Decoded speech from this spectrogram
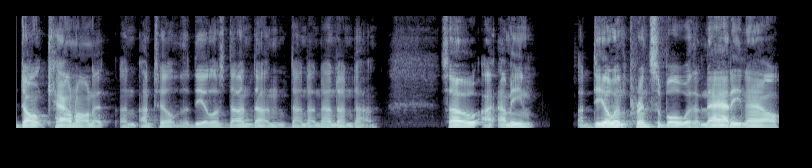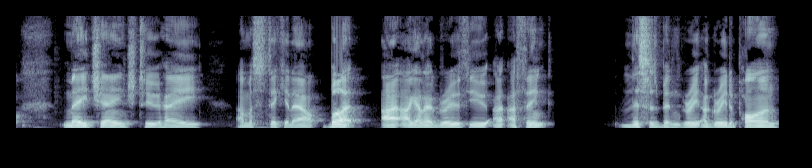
don't count on it un, until the deal is done, done, done, done, done, done, done. So I, I mean, a deal in principle with a natty now may change to hey, I'm gonna stick it out. But I, I gotta agree with you. I, I think this has been agree, agreed upon.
